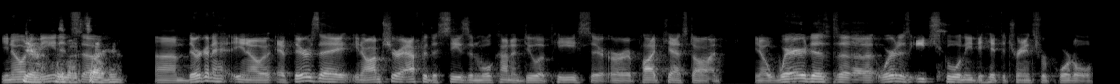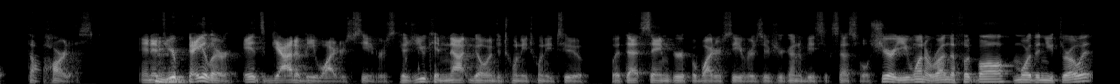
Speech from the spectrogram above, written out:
You know what yeah, i mean and so um, they're gonna you know if there's a you know i'm sure after the season we'll kind of do a piece or, or a podcast on you know where does uh where does each school need to hit the transfer portal the hardest and if mm-hmm. you're Baylor, it's got to be wide receivers because you cannot go into 2022 with that same group of wide receivers if you're going to be successful. Sure, you want to run the football more than you throw it,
